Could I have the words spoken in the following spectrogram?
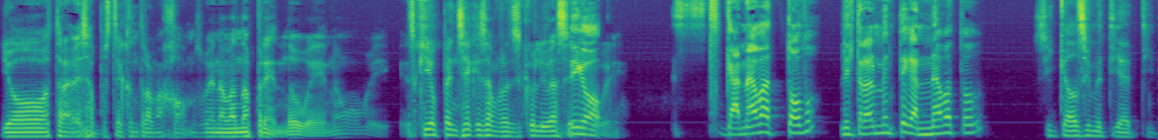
Yo otra vez aposté contra Mahomes, güey. Nada más no aprendo, güey. No, güey. Es que yo pensé que San Francisco lo iba a hacer, Digo, güey. Ganaba todo, literalmente ganaba todo. Si Kelsey metía a TD.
